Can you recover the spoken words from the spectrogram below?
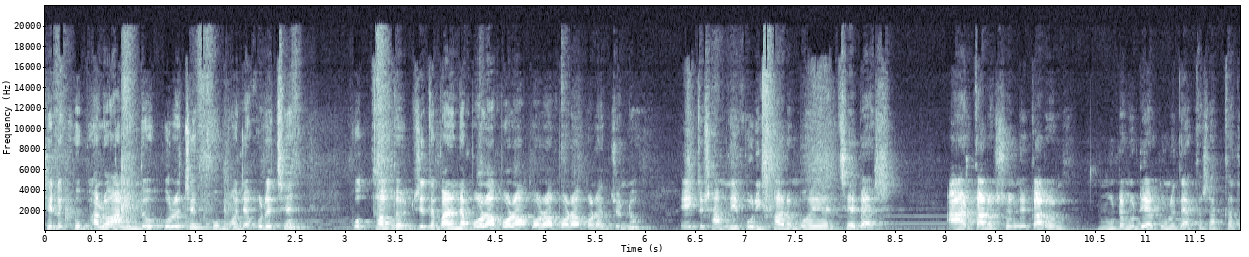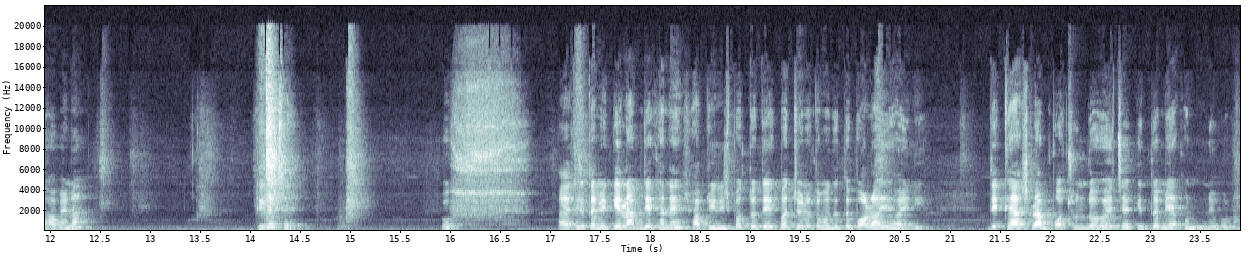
ছেলে খুব ভালো আনন্দ করেছে, খুব মজা করেছে। কোথাও তো যেতে পারে না পড়া পড়া পড়া পড়া করার জন্য। এই তো সামনে পরীক্ষা আরম্ভ হয়ে যাচ্ছে, ব্যাস। আর কারোর সঙ্গে কারোর মোটামুটি আর কোনো দেখা সাক্ষাৎ হবে না। ঠিক আছে? উফ। আজকে তো আমি গেলাম যেখানে, সব জিনিসপত্র দেখবার জন্য তোমাদের তো বলাই হয়নি। দেখে আসলাম, পছন্দ হয়েছে, কিন্তু আমি এখন নেব না।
